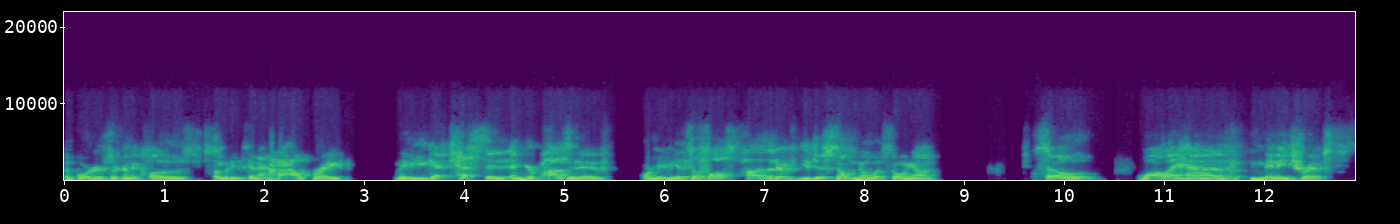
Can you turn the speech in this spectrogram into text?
the borders are going to close, somebody's going to have an outbreak, maybe you get tested and you're positive, or maybe it's a false positive. You just don't know what's going on. So while I have many trips,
